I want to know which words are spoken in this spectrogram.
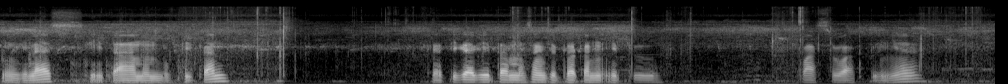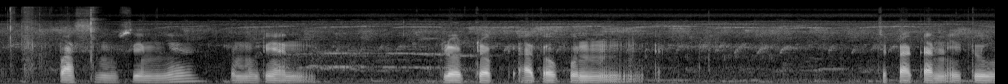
Yang jelas kita membuktikan ketika kita masang jebakan itu pas waktunya pas musimnya kemudian glodok ataupun jebakan itu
